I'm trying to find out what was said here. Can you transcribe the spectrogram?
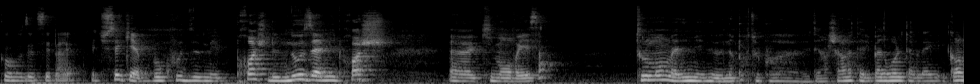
quand vous êtes séparés. Et tu sais qu'il y a beaucoup de mes proches, de nos amis proches, euh, qui m'ont envoyé ça. Tout le monde m'a dit, mais euh, n'importe quoi, t'es un Charlotte, est pas drôle ta blague. Et quand,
